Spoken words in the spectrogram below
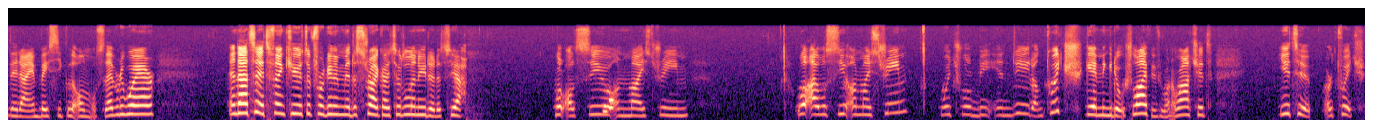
that I am basically almost everywhere. And that's it. Thank you YouTube for giving me the strike. I totally needed it. Yeah. Well, I'll see you on my stream. Well, I will see you on my stream, which will be indeed on Twitch, Gaming Doge Live, if you want to watch it. YouTube or Twitch.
